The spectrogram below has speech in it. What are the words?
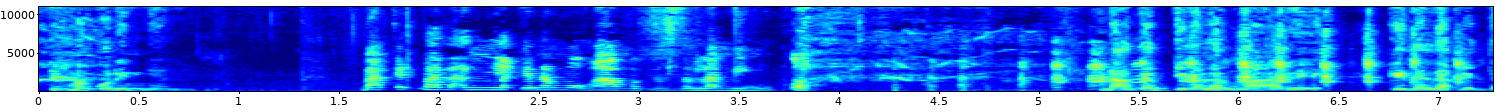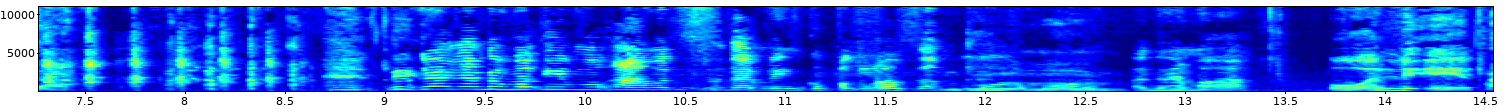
Tingnan ko rin yan. Bakit parang ang laki ng mukha mo sa salamin ko? Naganti ka lang, Mare. Kilala kita. Di ka nga lumaki yung mukha mo sa salamin ko pag close up Hindi mo. naman. Ano naman? Oh, ang liit.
